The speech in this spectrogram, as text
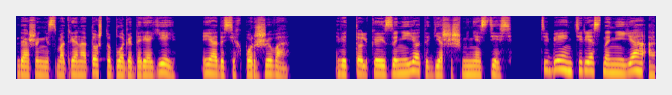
даже несмотря на то, что благодаря ей я до сих пор жива. Ведь только из-за нее ты держишь меня здесь. Тебе интересна не я, а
